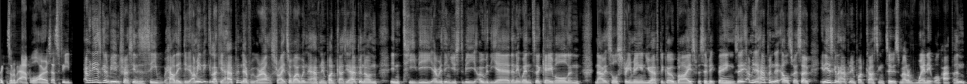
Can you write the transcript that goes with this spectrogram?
like the sort of Apple RSS feed. I mean, it is going to be interesting to see how they do. I mean, like it happened everywhere else, right? So why wouldn't it happen in podcasts? It happened on in TV. Everything used to be over the air, then it went to cable, and now it's all streaming, and you have to go buy specific things. I mean, it happened elsewhere, so it is going to happen in podcasting too. It's a matter of when it will happen.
